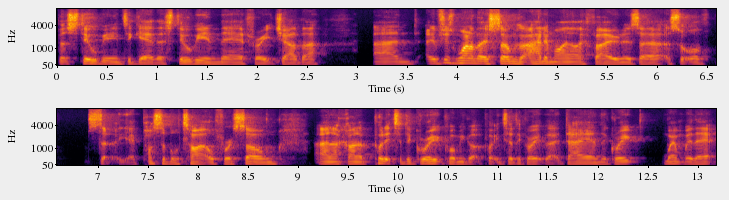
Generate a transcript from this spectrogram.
but still being together, still being there for each other. And it was just one of those songs that I had in my iPhone as a, a sort of possible title for a song. And I kind of put it to the group when we got put into the group that day, and the group went with it.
